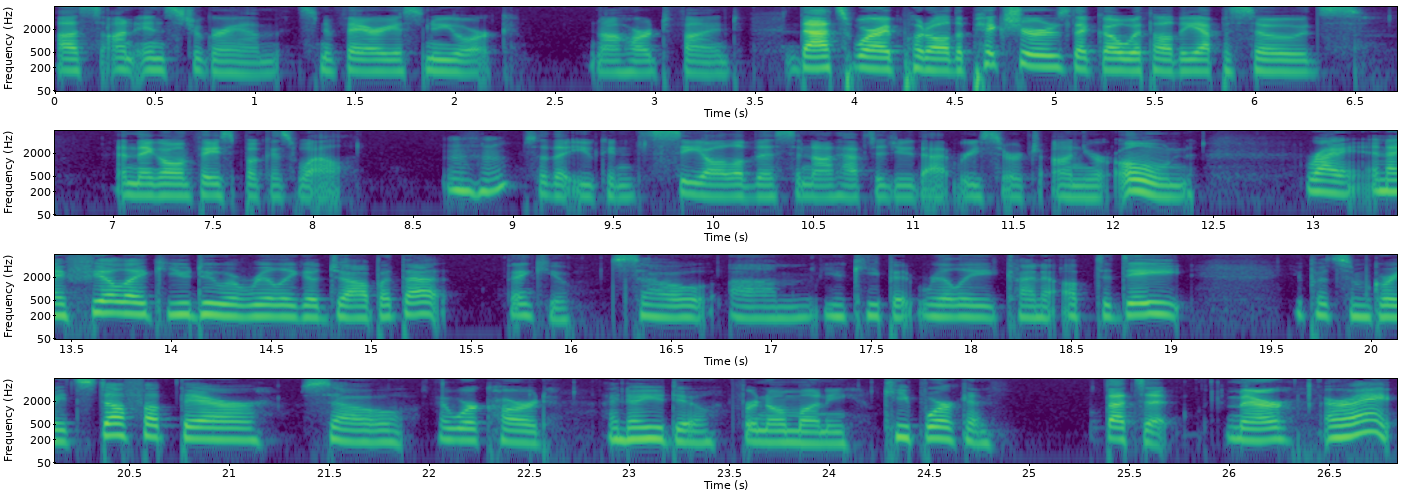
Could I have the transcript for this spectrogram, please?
us on Instagram, it's Nefarious New York. Not hard to find. That's where I put all the pictures that go with all the episodes, and they go on Facebook as well, Mm-hmm. so that you can see all of this and not have to do that research on your own. Right. And I feel like you do a really good job with that. Thank you. So um, you keep it really kind of up to date. You put some great stuff up there. So I work hard I know you do. for no money. Keep working. That's it. Mayor, All right.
